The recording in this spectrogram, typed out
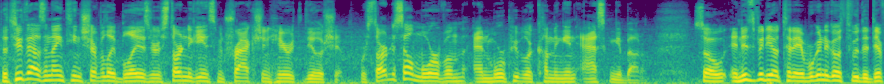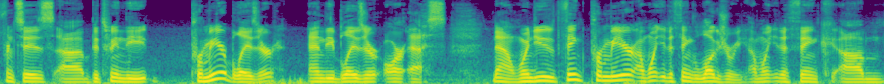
The 2019 Chevrolet Blazer is starting to gain some traction here at the dealership. We're starting to sell more of them and more people are coming in asking about them. So in this video today, we're gonna go through the differences uh, between the Premier Blazer and the Blazer RS. Now, when you think Premier, I want you to think luxury. I want you to think, um,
